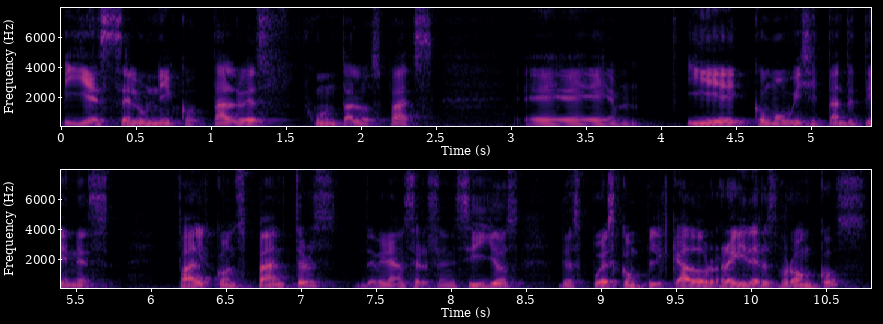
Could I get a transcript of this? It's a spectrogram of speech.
y es el único, tal vez junto a los Pats. Eh, y como visitante tienes Falcons Panthers, deberían ser sencillos. Después complicado Raiders Broncos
